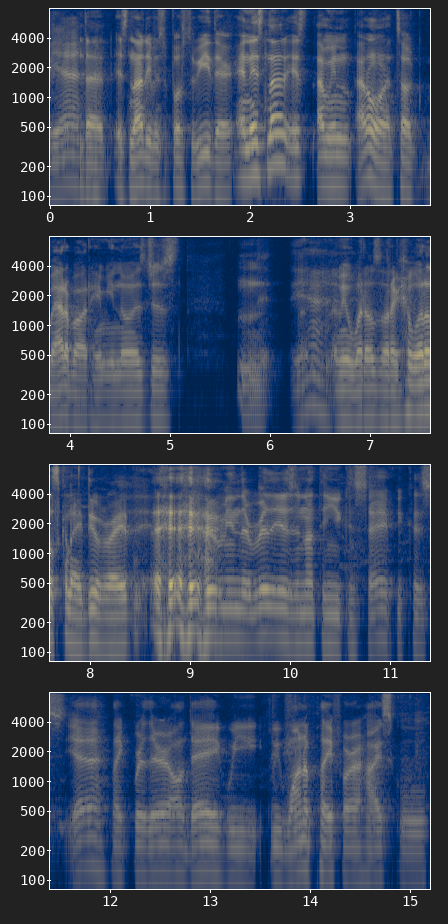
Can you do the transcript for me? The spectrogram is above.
Yeah. that is not even supposed to be there. And it's not. It's. I mean, I don't want to talk bad about him. You know, it's just. mm, yeah. I mean, what else? What, I, what else can I do, right? I mean, there really isn't nothing you can say because yeah, like we're there all day. We we want to play for our high school.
